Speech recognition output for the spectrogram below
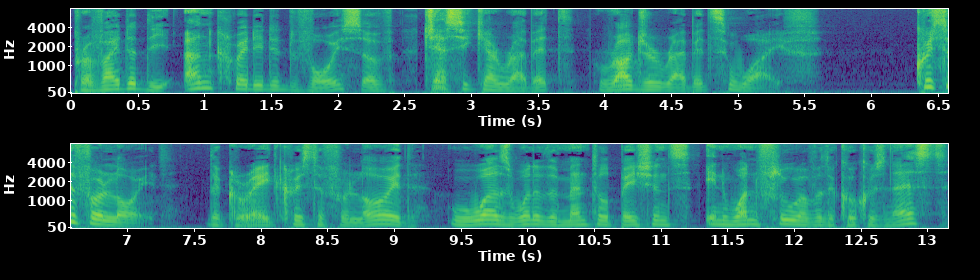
provided the uncredited voice of Jessica Rabbit, Roger Rabbit's wife. Christopher Lloyd, the great Christopher Lloyd, who was one of the mental patients in One Flew Over the Cuckoo's Nest,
